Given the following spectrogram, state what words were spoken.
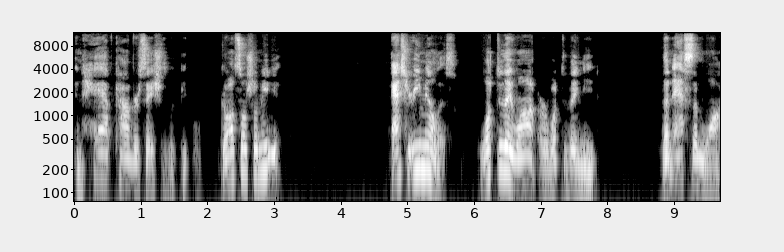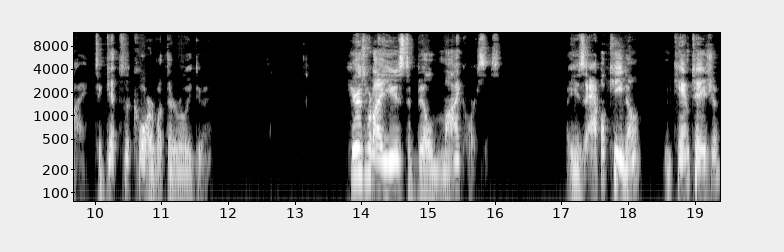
and have conversations with people. Go on social media. Ask your email list. What do they want or what do they need? Then ask them why to get to the core of what they're really doing. Here's what I use to build my courses. I use Apple Keynote and Camtasia.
